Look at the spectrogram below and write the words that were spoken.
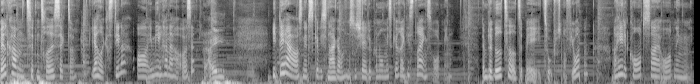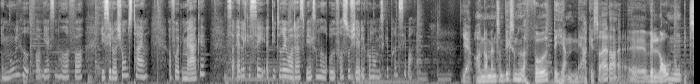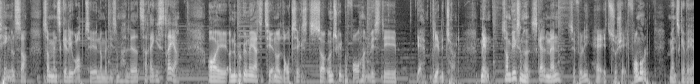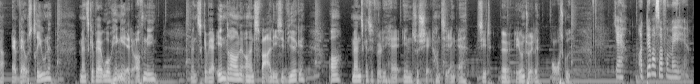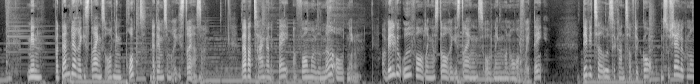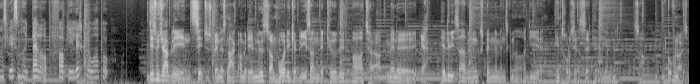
Velkommen til den tredje sektor. Jeg hedder Christina, og Emil han er her også. Hej hej. I det her afsnit skal vi snakke om den socialøkonomiske registreringsordning. Den blev vedtaget tilbage i 2014, og helt kort så er ordningen en mulighed for virksomheder for, i situationstegn, at få et mærke, så alle kan se, at de driver deres virksomhed ud fra socialøkonomiske principper. Ja, og når man som virksomhed har fået det her mærke, så er der øh, ved lov nogle betingelser, som man skal leve op til, når man ligesom har lavet sig registrere. Og, øh, og nu begynder jeg at citere noget lovtekst, så undskyld på forhånd, hvis det ja, bliver lidt tørt. Men som virksomhed skal man selvfølgelig have et socialt formål. Man skal være erhvervsdrivende. Man skal være uafhængig af det offentlige. Man skal være inddragende og ansvarlig i sit virke. Og man skal selvfølgelig have en social håndtering af sit øh, eventuelle overskud. Ja, og det var så formalia. Men hvordan bliver registreringsordningen brugt af dem, som registrerer sig? Hvad var tankerne bag og formålet med ordningen? Og hvilke udfordringer står registreringsordningen mon over for i dag? Det er vi taget ud til Grantofte Gård, en socialøkonomisk virksomhed i Ballerup, for at blive lidt klogere på. Det synes jeg blev en sindssygt spændende snak om et emne, som hurtigt kan blive sådan lidt kedeligt og tørt. Men øh, ja, heldigvis så havde vi nogle spændende mennesker med, og de øh, introducerer sig selv her lige om lidt. Så god fornøjelse.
